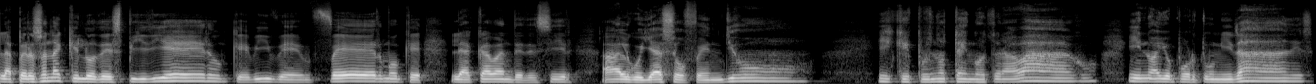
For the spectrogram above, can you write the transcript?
la persona que lo despidieron, que vive enfermo, que le acaban de decir algo y ya se ofendió, y que pues no tengo trabajo, y no hay oportunidades,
